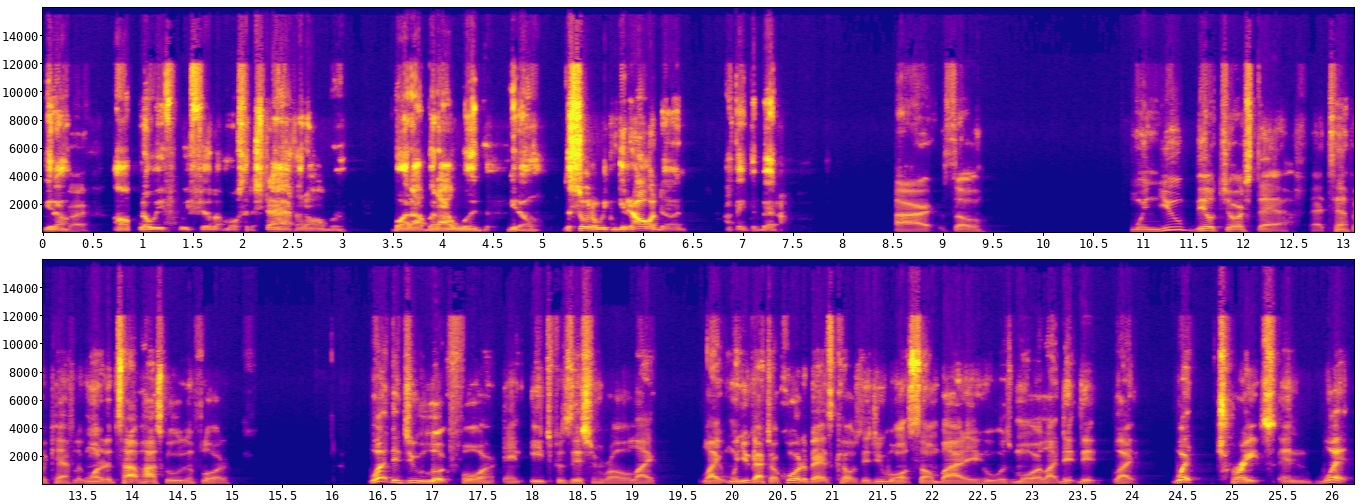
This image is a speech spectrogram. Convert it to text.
You know, right. um, no, we we filled up most of the staff at Auburn, but I, but I would, you know, the sooner we can get it all done, I think the better. All right. So when you built your staff at Tampa Catholic, one of the top high schools in Florida, what did you look for in each position role? Like, like when you got your quarterbacks coach, did you want somebody who was more like, did, did like what traits and what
